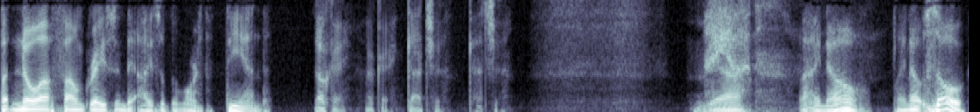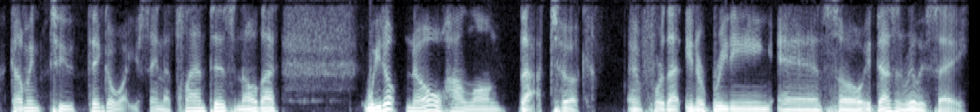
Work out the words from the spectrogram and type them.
But Noah found grace in the eyes of the Lord. The end. okay okay gotcha gotcha man Yeah. I know. I know. So, coming to think of what you're saying, Atlantis and all that, we don't know how long that took and for that interbreeding. And so it doesn't really say.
